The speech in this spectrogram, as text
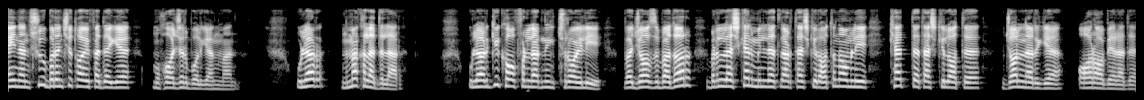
aynan shu birinchi toifadagi muhojir bo'lganman. Ular nima qiladilar? Ularga kofirlarning chiroyli va jozibador Birlashgan Millatlar Tashkiloti nomli katta tashkiloti jonlariga oro beradi.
